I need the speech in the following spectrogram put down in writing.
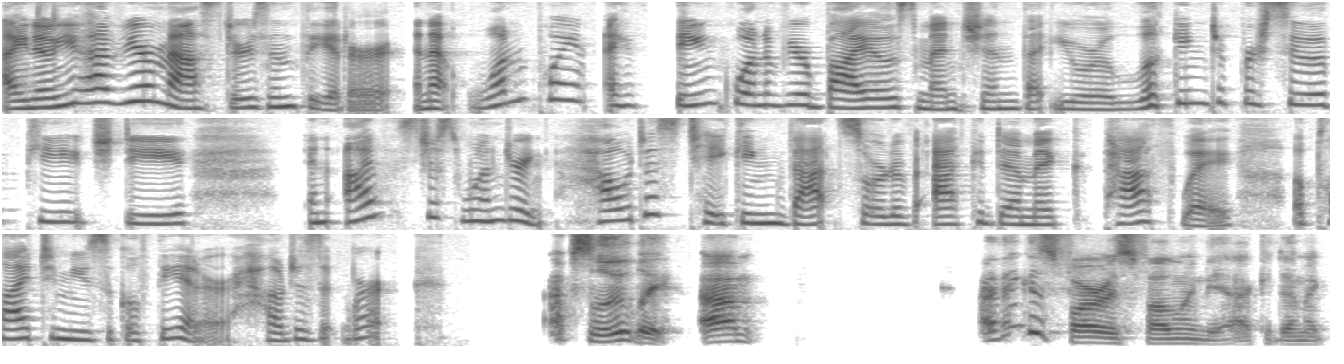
I know you have your master's in theater, and at one point, I think one of your bios mentioned that you were looking to pursue a PhD. And I was just wondering, how does taking that sort of academic pathway apply to musical theater? How does it work? Absolutely. Um, I think, as far as following the academic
